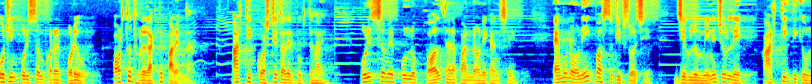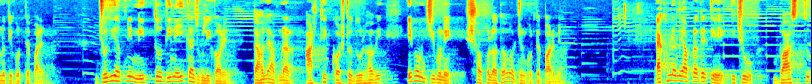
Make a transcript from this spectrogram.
কঠিন পরিশ্রম করার পরেও অর্থ ধরে রাখতে পারেন না। আর্থিক কষ্টে তাদের ভুগতে হয়। পরিশ্রমের পূর্ণ ফল তারা পান না অনেকাংশে। এমন অনেক বাস্তু টিপস রয়েছে, যেগুলো মেনে চললে আর্থিক দিকে উন্নতি করতে পারেন। যদি আপনি নিত্যদিন এই কাজগুলি করেন তাহলে আপনার আর্থিক কষ্ট দূর হবে এবং জীবনে সফলতাও অর্জন করতে পারবেন। এখন আমি আপনাদেরকে কিছু বাস্তু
